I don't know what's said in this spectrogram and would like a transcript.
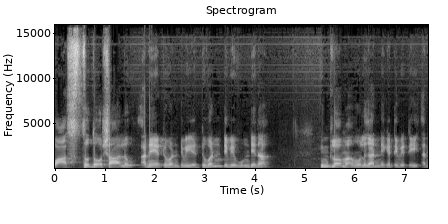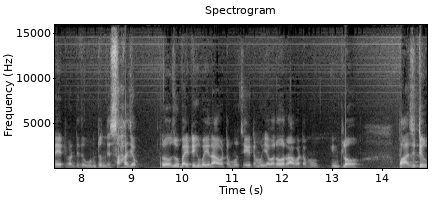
వాస్తు దోషాలు అనేటువంటివి ఎటువంటివి ఉండినా ఇంట్లో మామూలుగా నెగటివిటీ అనేటువంటిది ఉంటుంది సహజం. రోజు బయటికి పోయి రావటము చేయటము ఎవరో రావటము ఇంట్లో పాజిటివ్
